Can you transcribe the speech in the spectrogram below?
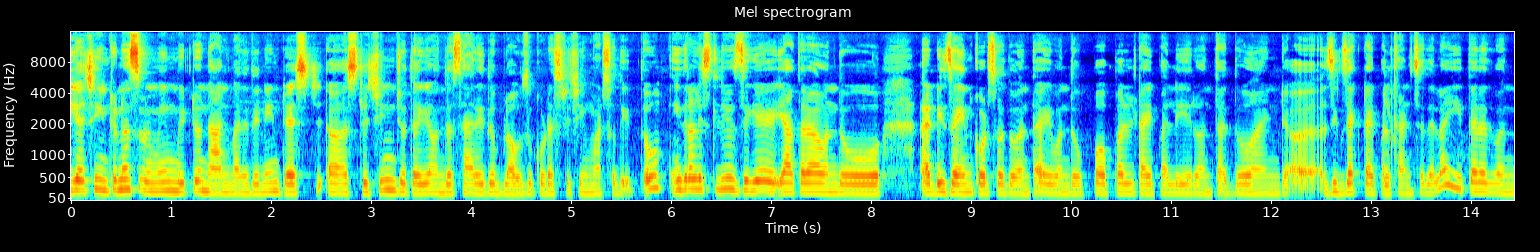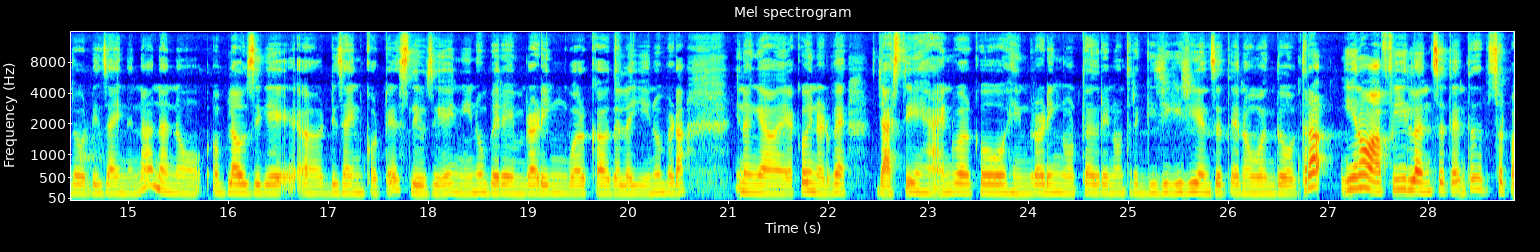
ಈಗ ಚಿಂಟುನ ಸ್ವಿಮ್ಮಿಂಗ್ ಬಿಟ್ಟು ನಾನು ಬಂದಿದ್ದೀನಿ. ಡ್ರೆಸ್ ಸ್ಟಿಚಿಂಗ್ ಜೊತೆಗೆ ಒಂದು ಸ್ಯಾರಿದು ಬ್ಲೌಸು ಕೂಡ ಸ್ಟಿಚಿಂಗ್ ಮಾಡಿಸೋದಿತ್ತು. ಇದರಲ್ಲಿ ಸ್ಲೀವ್ಸಿಗೆ ಯಾವ ಥರ ಒಂದು ಡಿಸೈನ್ ಕೊಡಿಸೋದು ಅಂತ ಈ ಒಂದು ಪರ್ಪಲ್ ಟೈಪಲ್ಲಿ ಇರುವಂಥದ್ದು ಆ್ಯಂಡ್ ಜಿಗ್ಸಾಕ್ ಟೈಪಲ್ಲಿ ಕಾಣಿಸೋದಲ್ಲ ಈ ಥರದ ಒಂದು ಡಿಸೈನನ್ನು ನಾನು ಬ್ಲೌಸಿಗೆ ಡಿಸೈನ್ ಕೊಟ್ಟೆ ಸ್ಲೀವ್ಸಿಗೆ ಇನ್ನೇನು ಬೇರೆ ಎಂಬ್ರಾಯ್ಡಿಂಗ್ ವರ್ಕ್ ಅದೆಲ್ಲ ಏನೂ ಬೇಡ. ನನಗೆ ಯಾಕೋ ಈ ನಡುವೆ ಜಾಸ್ತಿ ಹ್ಯಾಂಡ್ ವರ್ಕು ಎಂಬ್ರಾಯ್ಡಿಂಗ್ ನೋಡ್ತಾ ಇದ್ರೆ ಏನೋ ಒಂಥರ ಗಿಜಿ ಗಿಜಿ ಅನಿಸುತ್ತೆ ಏನೋ ಒಂದು ಒಂಥರ ಏನೋ ಆ ಫೀಲ್ ಅನಿಸುತ್ತೆ ಅಂತ ಸ್ವಲ್ಪ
